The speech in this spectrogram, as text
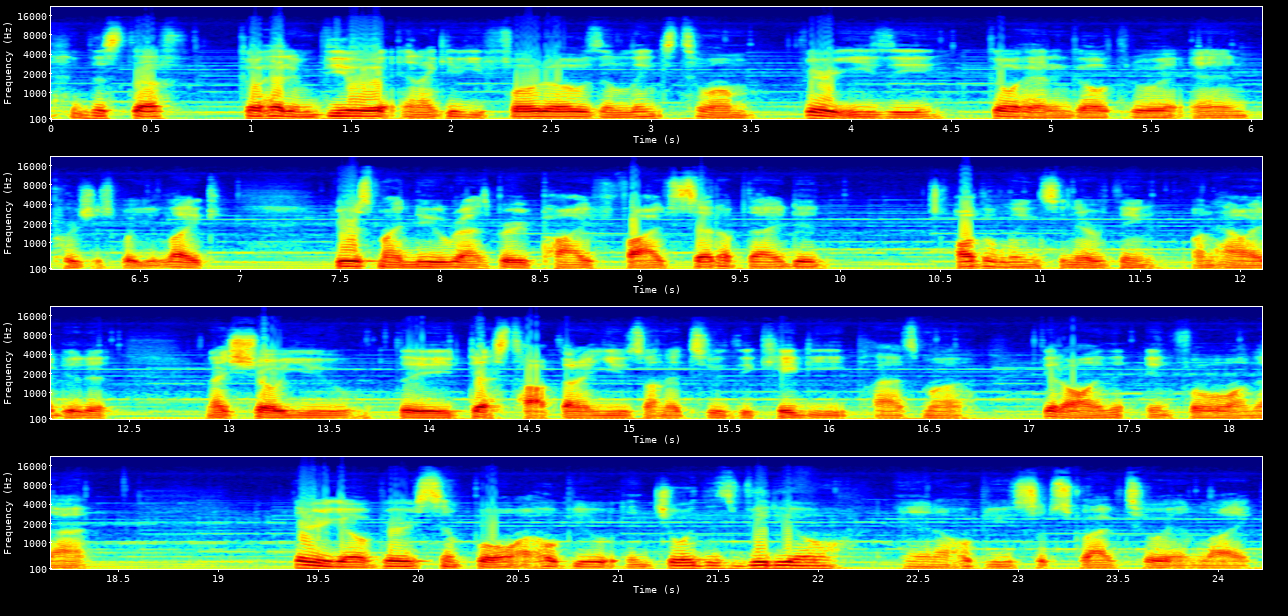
this stuff, go ahead and view it and I give you photos and links to them. Very easy go ahead and go through it and purchase what you like. Here's my new Raspberry Pi 5 setup that I did. All the links and everything on how I did it. And I show you the desktop that I use on it too, the KDE Plasma. Get all the info on that. There you go, very simple. I hope you enjoyed this video and I hope you subscribe to it and like.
